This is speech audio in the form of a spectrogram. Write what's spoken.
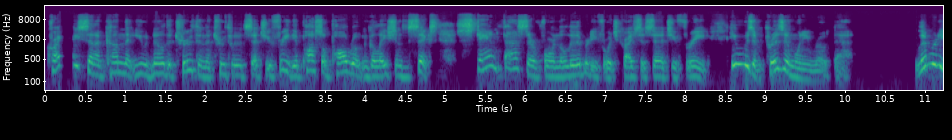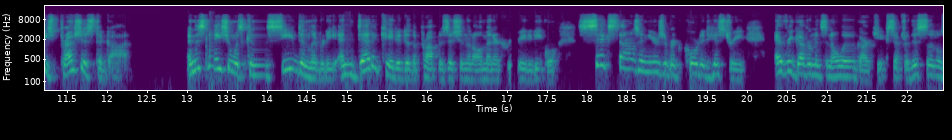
Christ said, I've come that you would know the truth and the truth would set you free. The Apostle Paul wrote in Galatians 6 Stand fast, therefore, in the liberty for which Christ has set you free. He was in prison when he wrote that. Liberty's precious to God. And this nation was conceived in liberty and dedicated to the proposition that all men are created equal. 6,000 years of recorded history, every government's an oligarchy except for this little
